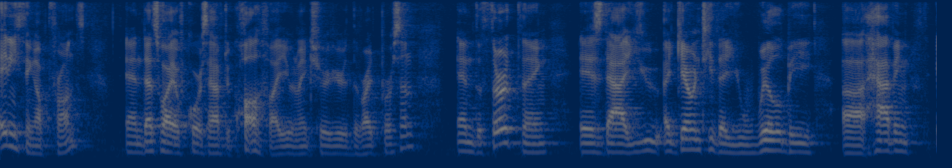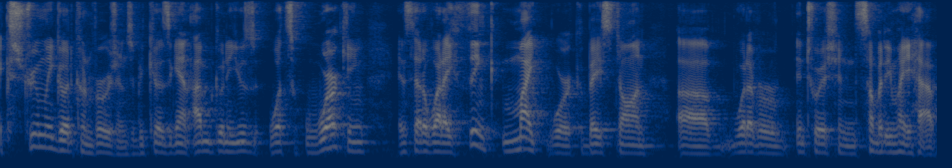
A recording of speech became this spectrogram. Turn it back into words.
anything up front. And that's why, of course, I have to qualify you and make sure you're the right person. And the third thing is that you, I guarantee that you will be uh, having extremely good conversions because again, I'm going to use what's working instead of what I think might work based on uh, whatever intuition somebody might have.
